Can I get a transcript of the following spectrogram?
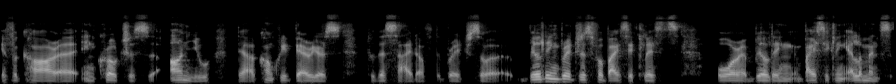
if a car uh, encroaches on you. There are concrete barriers to the side of the bridge. So uh, building bridges for bicyclists or building bicycling elements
